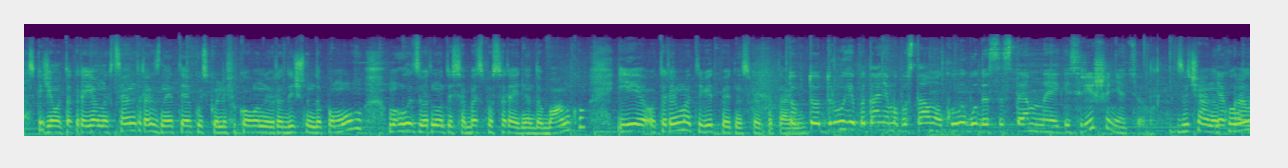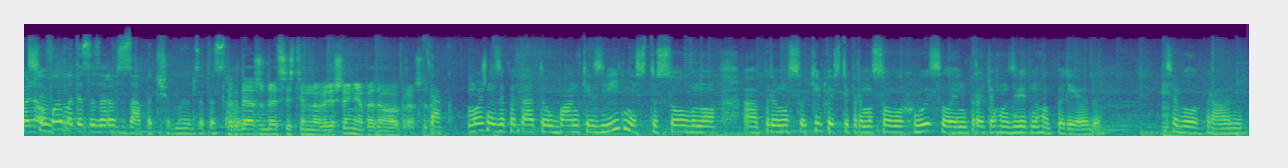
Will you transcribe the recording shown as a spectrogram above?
Скажімо так, районних центрах знайти якусь кваліфіковану юридичну допомогу, могли звернутися безпосередньо до банку і отримати відповідь на свої питання. Тобто, друге питання ми поставимо, коли буде системне якесь рішення цього? Звичайно, Як коли правильно це оформити це зараз в запит, щоб ми записали? Когда ожидать системного решения по этому вопросу? да? так, можна запитати у банків звітність стосовно а, примусу кількості примусових виселень протягом звітного періоду. Це було правильно.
